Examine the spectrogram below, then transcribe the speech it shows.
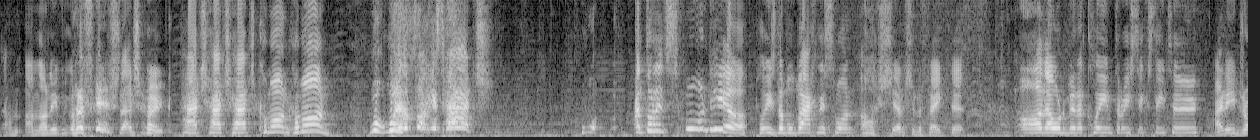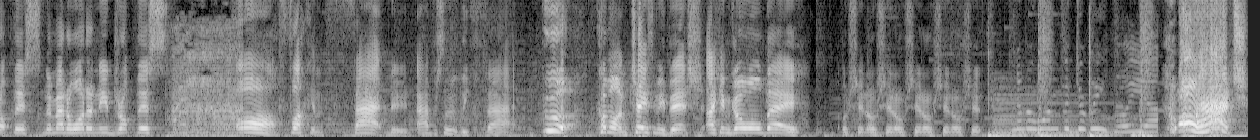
I'm, I'm not even going to finish that joke. Hatch, Hatch, Hatch. Come on, come on. What, where the fuck is Hatch? What? I thought it spawned here. Please double back this one. Oh, shit. I should have faked it. Oh, that would have been a clean 362. I need drop this. No matter what, I need drop this. Oh, fucking fat, dude. Absolutely fat. Ugh. Come on, chase me, bitch. I can go all day. Oh shit, oh shit, oh shit, oh shit, oh shit. Number one victory royale. Oh, Hatch!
